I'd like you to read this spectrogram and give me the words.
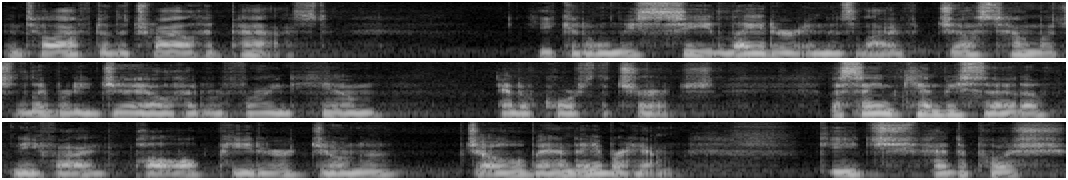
until after the trial had passed. He could only see later in his life just how much Liberty Jail had refined him and, of course, the church. The same can be said of Nephi, Paul, Peter, Jonah, Job, and Abraham. Each had to push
